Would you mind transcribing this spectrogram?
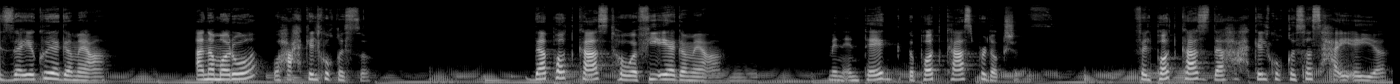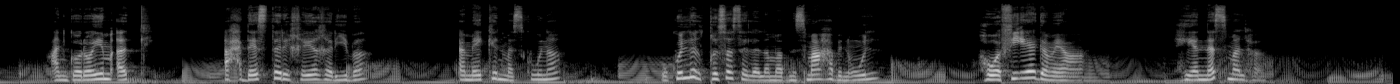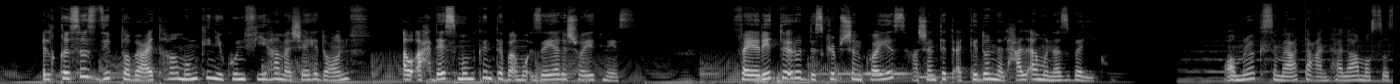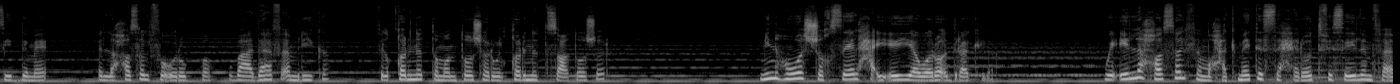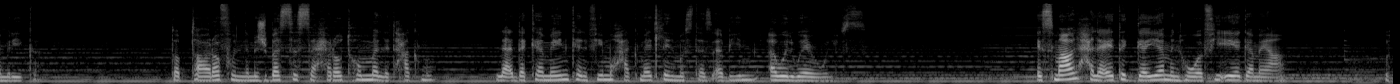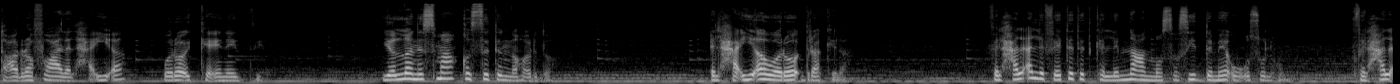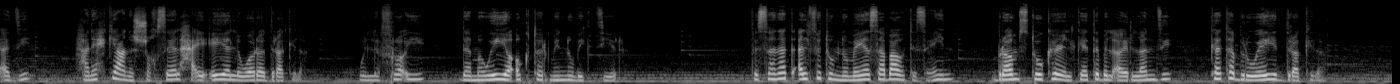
إزيكم يا جماعة؟ أنا مروة وهحكي لكم قصة. ده بودكاست هو فيه إيه يا جماعة؟ من إنتاج The Podcast Productions. في البودكاست ده هحكي لكم قصص حقيقية عن جرائم قتل أحداث تاريخية غريبة أماكن مسكونة وكل القصص اللي لما بنسمعها بنقول هو في إيه يا جماعة؟ هي الناس مالها. القصص دي بطبيعتها ممكن يكون فيها مشاهد عنف أو أحداث ممكن تبقى مؤذية لشوية ناس فياريت تقروا ال description كويس عشان تتأكدوا إن الحلقة مناسبة ليكم عمرك سمعت عن هلع مصاصي الدماء اللي حصل في أوروبا وبعدها في أمريكا في القرن ال 18 والقرن ال 19 مين هو الشخصية الحقيقية وراء دراكولا؟ وإيه اللي حصل في محاكمات الساحرات في سيلم في أمريكا؟ طب تعرفوا إن مش بس الساحرات هم اللي اتحاكموا؟ لأ ده كمان كان في محاكمات للمستذئبين أو الويرولفز اسمعوا الحلقات الجاية من هو في إيه يا جماعة وتعرفوا على الحقيقة وراء الكائنات دي. يلا نسمع قصة النهاردة. الحقيقة وراء دراكولا. في الحلقة اللي فاتت اتكلمنا عن مصاصي الدماء وأصولهم. وفي الحلقة دي هنحكي عن الشخصية الحقيقية اللي ورا دراكولا. واللي في رأيي دموية أكتر منه بكتير. في سنة 1897 برام ستوكر الكاتب الأيرلندي كتب رواية دراكولا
